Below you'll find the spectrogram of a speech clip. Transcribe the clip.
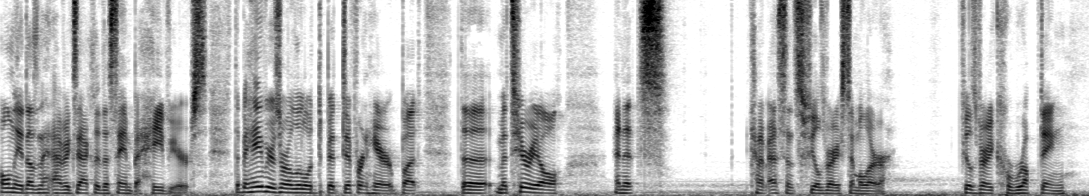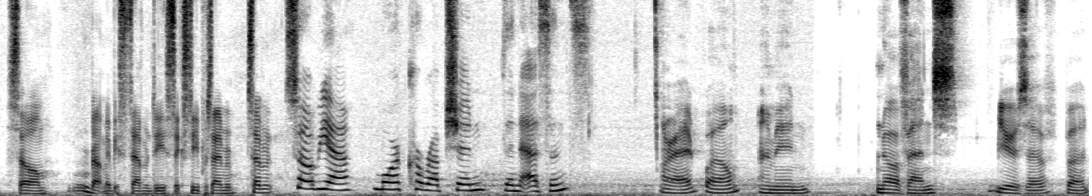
only it doesn't have exactly the same behaviors. The behaviors are a little bit different here, but the material and its kind of essence feels very similar. Feels very corrupting. So, about maybe 70, 60%. Seven, So yeah, more corruption than essence. All right. Well, I mean, no offense, Yusuf, but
